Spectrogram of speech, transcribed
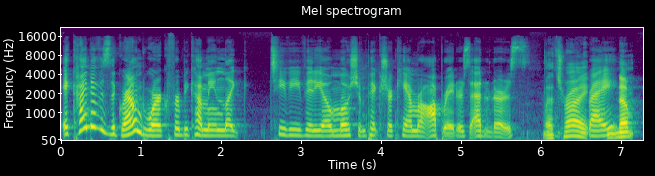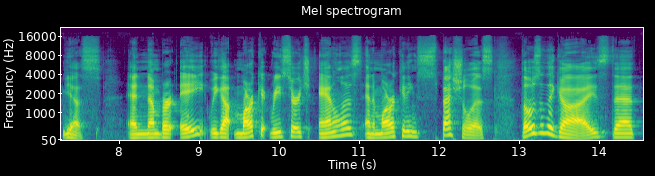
it kind of is the groundwork for becoming like TV, video, motion picture camera operators, editors. That's right. Right? Num- yes. And number eight, we got market research analyst and a marketing specialist. Those are the guys that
